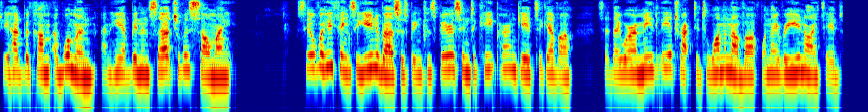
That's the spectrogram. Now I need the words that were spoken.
she had become a woman and he had been in search of his soulmate. Silva, who thinks the universe has been conspiring to keep her and Gere together, said they were immediately attracted to one another when they reunited.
